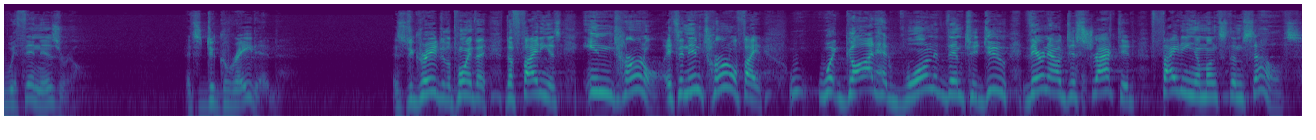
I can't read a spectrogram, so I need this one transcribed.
within Israel. It's degraded. It's degraded to the point that the fighting is internal. It's an internal fight. What God had wanted them to do, they're now distracted, fighting amongst themselves.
